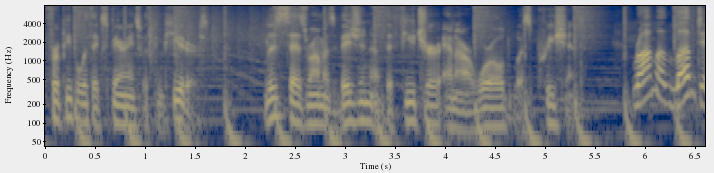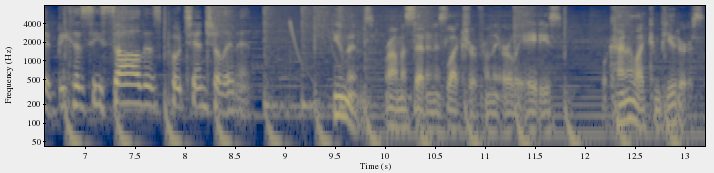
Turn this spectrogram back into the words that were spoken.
for people with experience with computers. Liz says Rama's vision of the future and our world was prescient. Rama loved it because he saw this potential in it. Humans, Rama said in his lecture from the early 80s, were kind of like computers.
